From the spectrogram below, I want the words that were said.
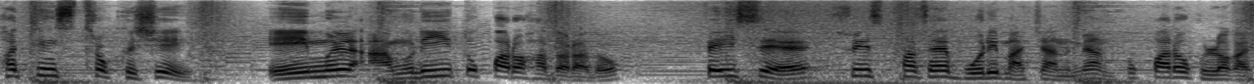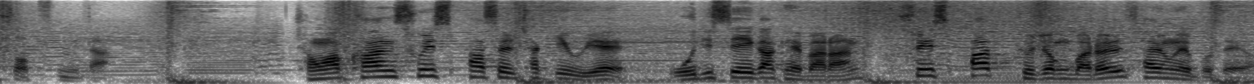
퍼팅 스트로크 시 aim을 아무리 똑바로 하더라도 페이스에 스위스팟에 볼이 맞지 않으면 똑바로 굴러갈 수 없습니다. 정확한 스위스팟을 찾기 위해 오디세이가 개발한 sweet spot 교정바를 사용해 보세요.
